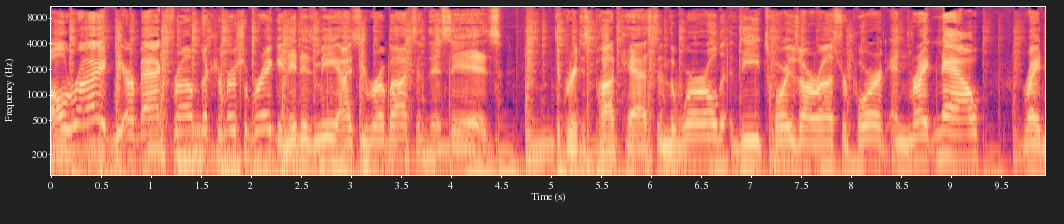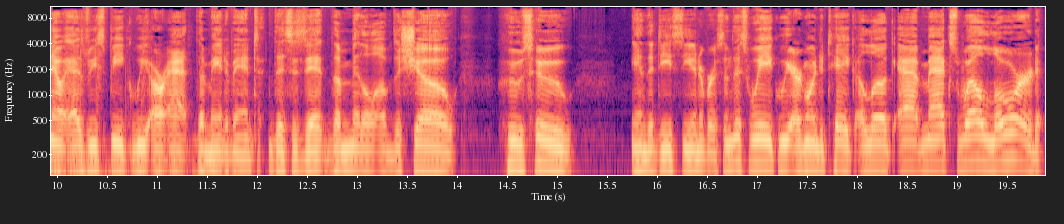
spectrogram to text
All right, we are back from the commercial break, and it is me, Icy Robots, and this is the greatest podcast in the world, the Toys R Us Report. And right now, right now, as we speak, we are at the main event. This is it, the middle of the show. Who's Who? in the DC universe. And this week we are going to take a look at Maxwell Lord.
